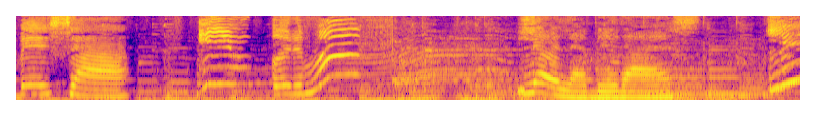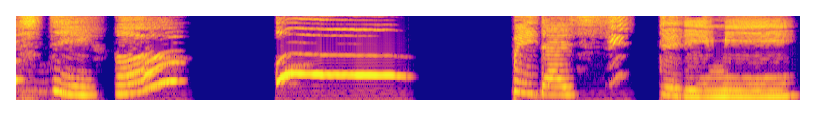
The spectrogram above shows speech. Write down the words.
Cabeza. Informó Lola Meras. Les digo un pedacito de mí.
